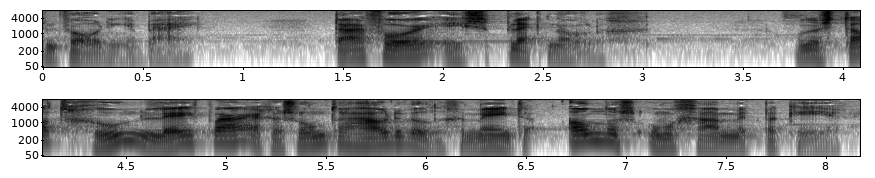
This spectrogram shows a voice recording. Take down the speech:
10.000 woningen bij. Daarvoor is plek nodig. Om de stad groen, leefbaar en gezond te houden wil de gemeente anders omgaan met parkeren.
